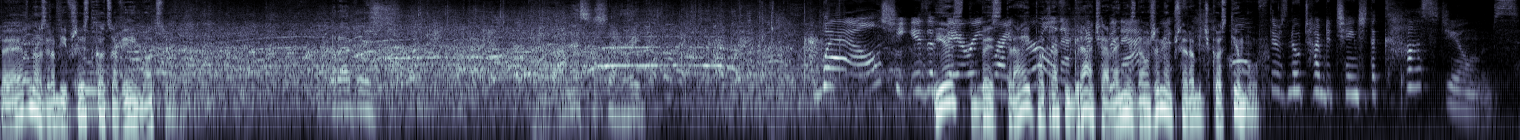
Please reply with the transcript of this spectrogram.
pewno zrobi wszystko, co w jej mocy. Whatever's necessary. Jest bystra i girl potrafi grać, ale nie zdążymy przerobić kostiumów. Oh, there's no time to change the costumes.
